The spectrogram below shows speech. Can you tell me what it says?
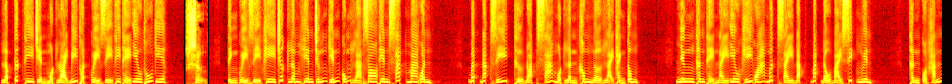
Lập tức thi triển một loại bí thuật quỷ dị thi thể yêu thú kia. Sự tình quỷ dị khi trước Lâm Hiên chứng kiến cũng là do thiên sát ma quân. Bất đắc dĩ thử đoạt xá một lần không ngờ lại thành công. Nhưng thân thể này yêu khí quá mức dày đặc bắt đầu bài xích nguyên. Thần của hắn.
